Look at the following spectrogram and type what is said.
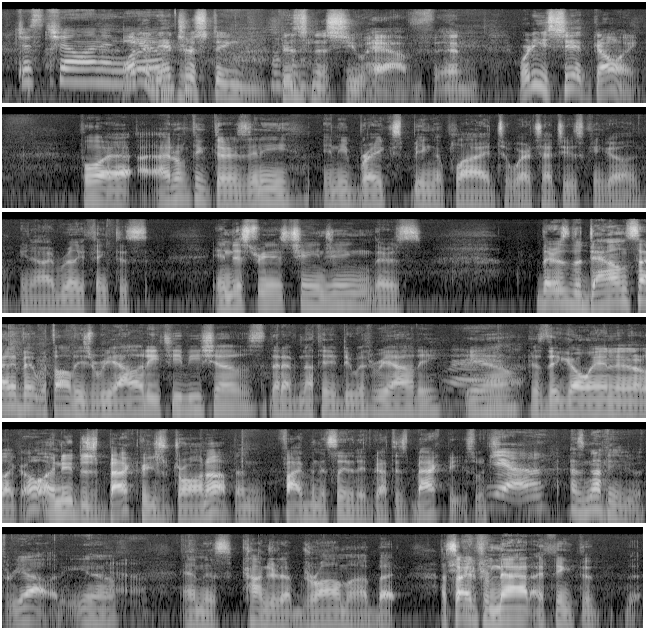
just chilling and what you. an interesting business you have, and where do you see it going? Boy, I, I don't think there's any any breaks being applied to where tattoos can go. You know, I really think this industry is changing. There's there's the downside of it with all these reality TV shows that have nothing to do with reality. You know, because they go in and they're like, "Oh, I need this back piece drawn up," and five minutes later they've got this back piece, which Yeah. has nothing to do with reality. You know, and this conjured up drama. But aside from that, I think that the,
